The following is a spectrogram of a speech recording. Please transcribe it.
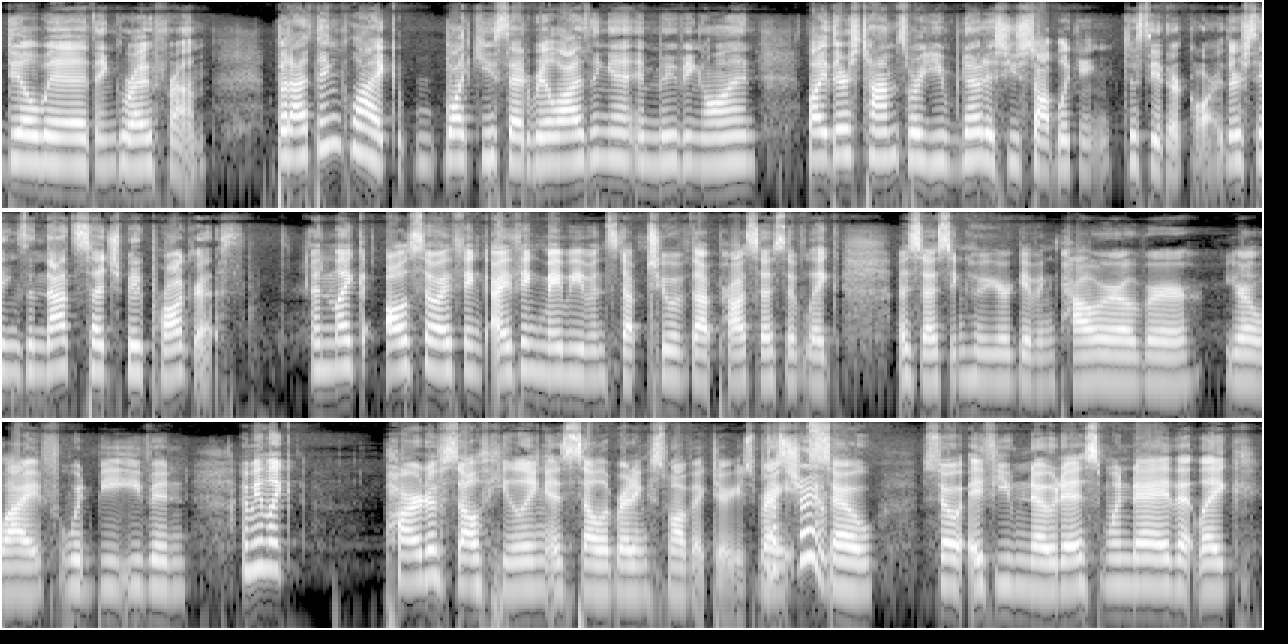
deal with and grow from. But I think like like you said, realizing it and moving on. Like there's times where you notice you stop looking to see their car. There's things, and that's such big progress. And like also I think I think maybe even step 2 of that process of like assessing who you're giving power over your life would be even I mean like part of self-healing is celebrating small victories, right? That's true. So so if you notice one day that like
